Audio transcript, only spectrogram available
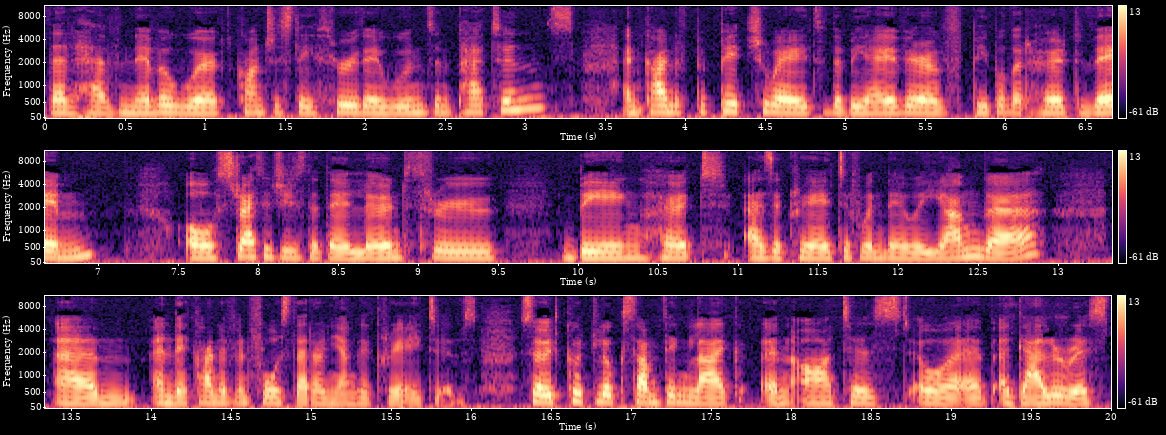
that have never worked consciously through their wounds and patterns and kind of perpetuate the behavior of people that hurt them or strategies that they learned through being hurt as a creative when they were younger um, and they kind of enforce that on younger creatives. So it could look something like an artist or a, a gallerist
